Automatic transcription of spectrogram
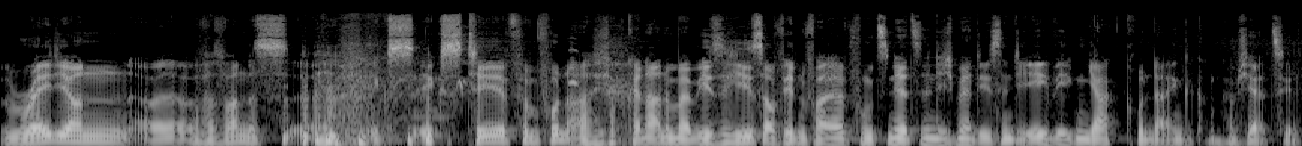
Radeon, äh, was war denn das? Äh, X, XT 500, Ach, ich habe keine Ahnung mehr, wie sie hieß. Auf jeden Fall funktioniert sie nicht mehr. Die ist in die ewigen Jagdgründe eingegangen, habe ich ja erzählt.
